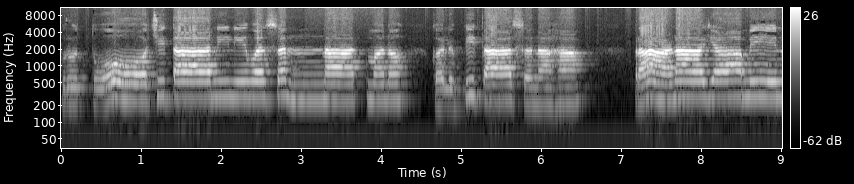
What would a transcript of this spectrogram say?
कृत्वोचितानि निवसन्नात्मन कल्पितासनः प्राणायामेन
